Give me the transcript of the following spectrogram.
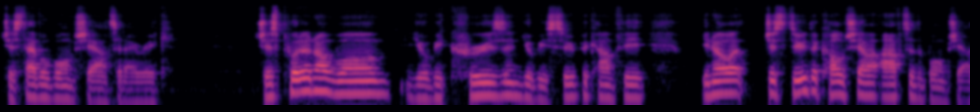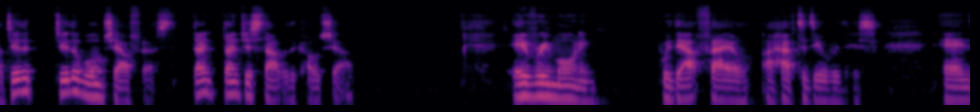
just have a warm shower today, Rick. Just put it on warm. You'll be cruising. You'll be super comfy. You know what? Just do the cold shower after the warm shower. Do the do the warm shower first. Don't don't just start with the cold shower. Every morning, without fail, I have to deal with this. And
